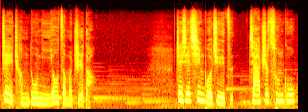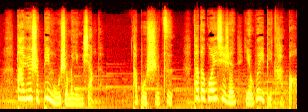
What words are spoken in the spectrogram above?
这程度你又怎么知道？这些轻薄句子加之村姑，大约是并无什么影响的。他不识字，他的关系人也未必看报。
